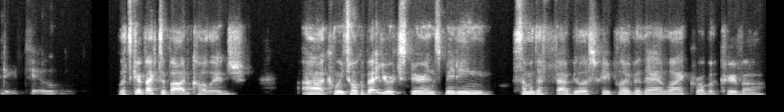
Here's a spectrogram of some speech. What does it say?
I do too. Let's go back to Bard College. Uh, can we talk about your experience meeting some of the fabulous people over there, like Robert Coover?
